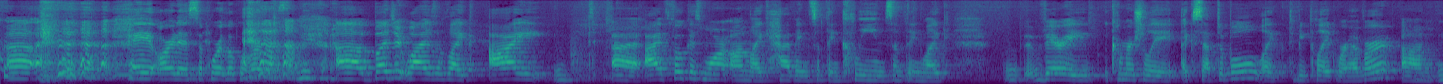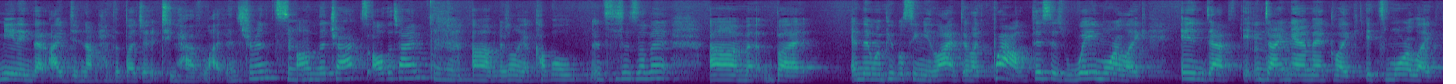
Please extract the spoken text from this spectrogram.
Uh, hey, artists, support local artists. uh, budget wise, of like I, uh, I focus more on like having something clean, something like very commercially acceptable, like to be played wherever. Um, mm-hmm. Meaning that I did not have the budget to have live instruments mm-hmm. on the tracks all the time. Mm-hmm. Um, there's only a couple instances of it, um, but and then when people see me live they're like wow this is way more like in-depth mm-hmm. dynamic like it's more like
